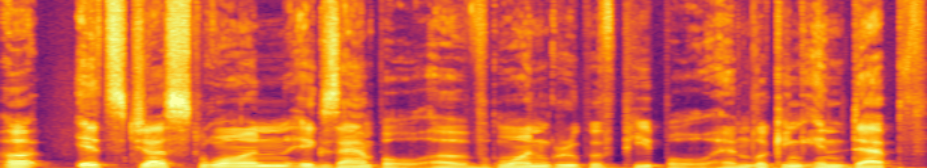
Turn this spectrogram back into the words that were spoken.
Uh, it's just one example of one group of people and looking in depth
